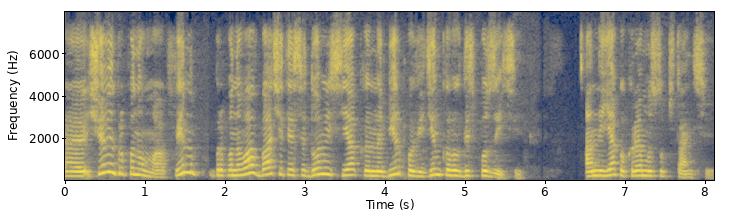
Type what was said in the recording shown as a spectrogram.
Е, Що він пропонував? Він пропонував бачити свідомість як набір поведінкових диспозицій, а не як окрему субстанцію.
